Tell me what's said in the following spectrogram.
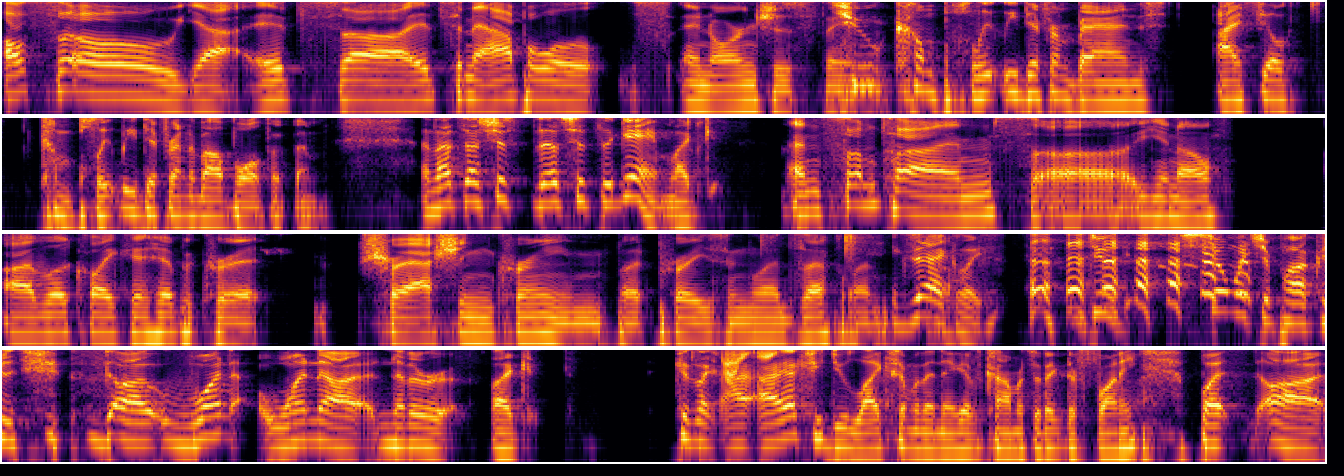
Also, yeah, it's uh it's an apples and oranges thing. Two completely different bands. I feel completely different about both of them, and that's that's just that's just the game. Like and sometimes uh, you know, I look like a hypocrite trashing cream but praising Led Zeppelin. so- Exactly, dude. So much hypocrisy. Uh, one, one, uh, another like, because like I, I actually do like some of the negative comments. I think they're funny, but uh,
